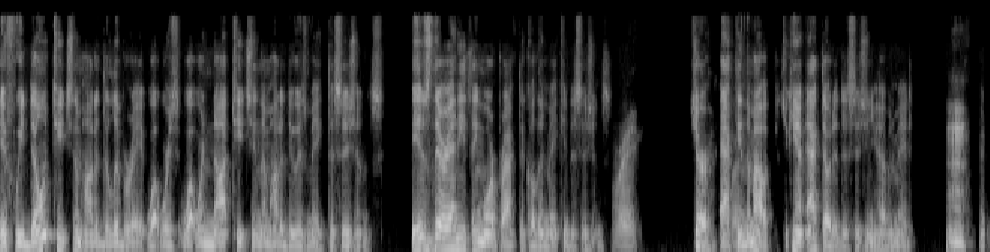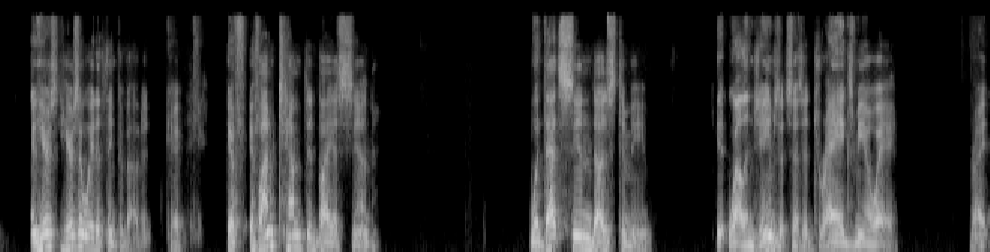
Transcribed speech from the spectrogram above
If we don't teach them how to deliberate, what we're what we're not teaching them how to do is make decisions. Is there anything more practical than making decisions? Right. Sure, acting right. them out, but you can't act out a decision you haven't made. Mm-hmm. And here's here's a way to think about it. Okay, if if I'm tempted by a sin, what that sin does to me, it, well, in James it says it drags me away. Right,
